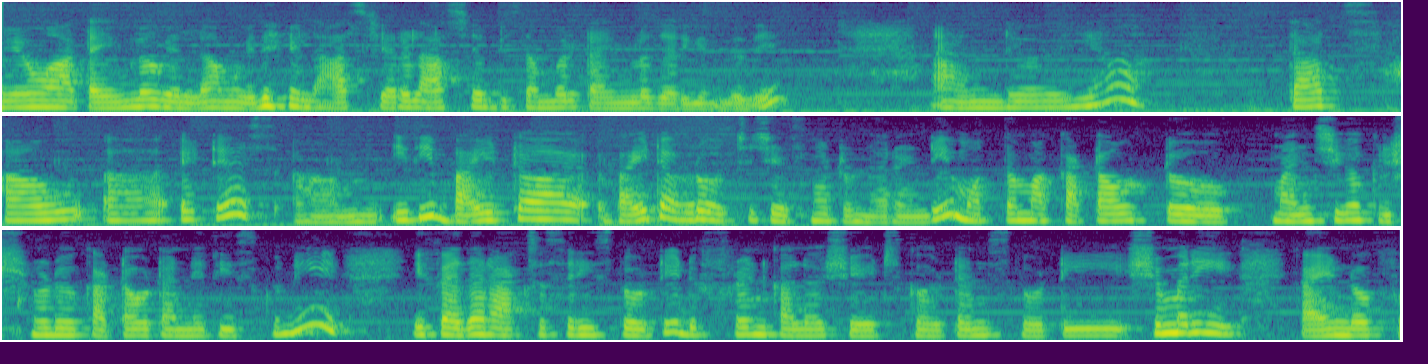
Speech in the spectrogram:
మేము ఆ టైంలో వెళ్ళాము. ఇది last year last year December టైంలో జరిగింది ఇది. And yeah uh, that's how it is ఇది బయట బయట ఎవరో వచ్చి చేసినట్టున్నారండి. మొత్తం ఆ కటౌట్ మంచిగా కృష్ణుడు కటౌట్ అన్ని తీసుకుని ఈ ఫెదర్ యాక్సెసరీస్ తోటి డిఫరెంట్ కలర్ షేడ్స్ కర్టన్స్ తోటి షిమరీ కైండ్ ఆఫ్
